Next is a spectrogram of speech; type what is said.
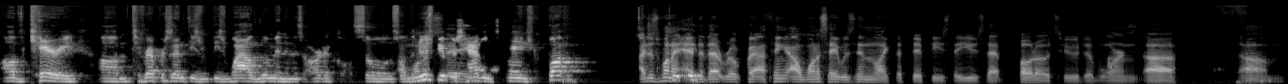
of Terry um, to represent these these wild women in this article. So, so the newspapers say- haven't changed, but I just want to add to that real quick. I think I want to say it was in like the 50s. They used that photo too to warn. Uh, um,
